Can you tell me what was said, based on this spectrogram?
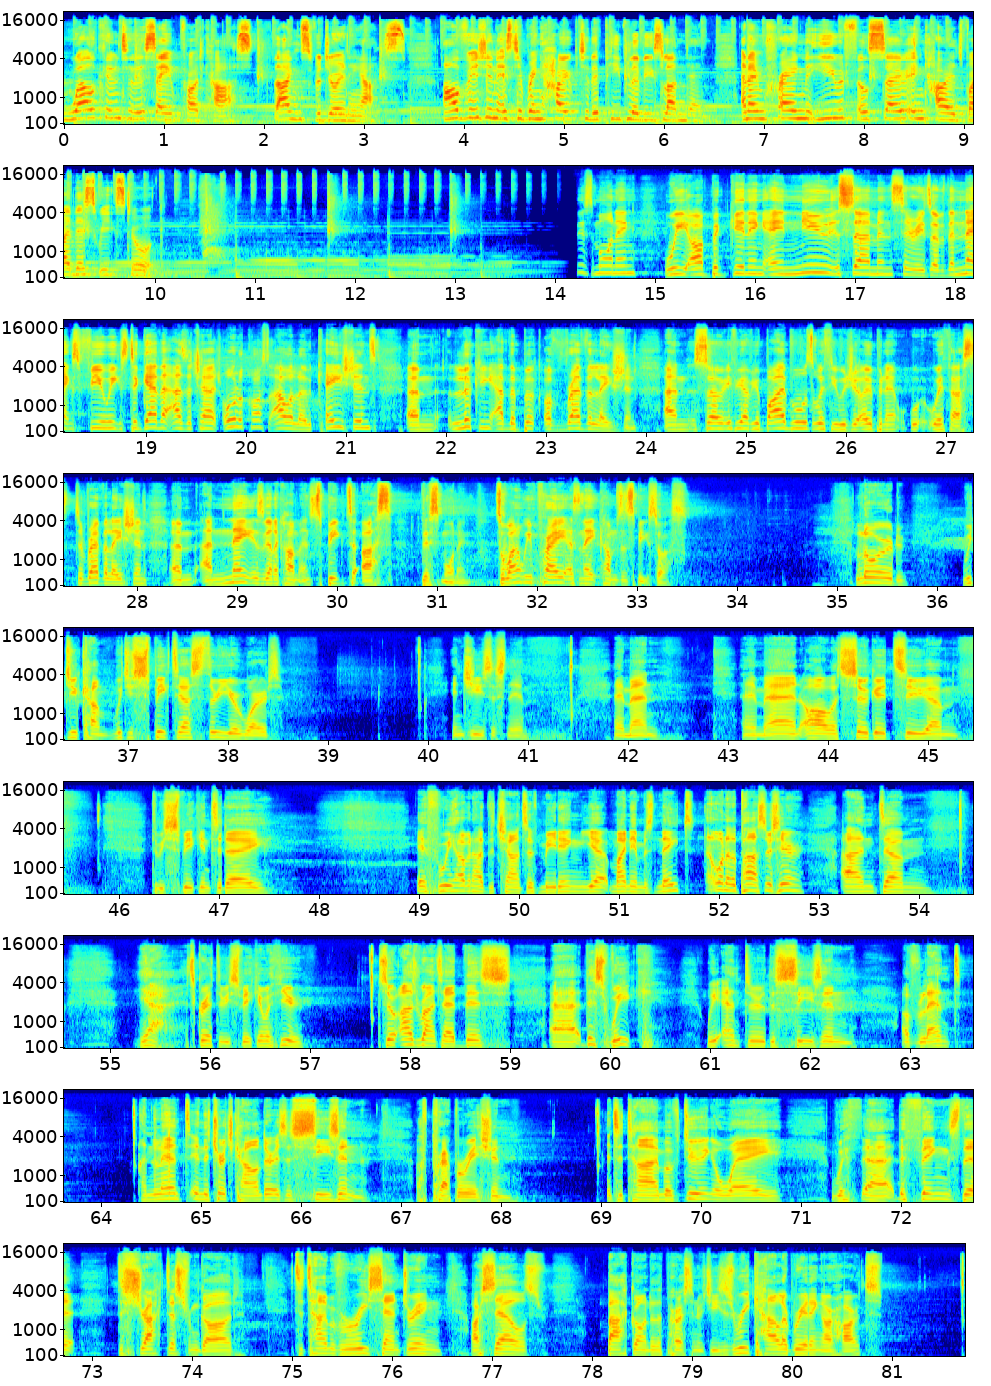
Welcome to the Saint podcast. Thanks for joining us. Our vision is to bring hope to the people of East London, and I'm praying that you would feel so encouraged by this week's talk. This morning, we are beginning a new sermon series over the next few weeks together as a church, all across our locations, um, looking at the book of Revelation. And so, if you have your Bibles with you, would you open it w- with us to Revelation? Um, and Nate is going to come and speak to us this morning. So, why don't we pray as Nate comes and speaks to us? Lord, would you come? Would you speak to us through your word? In Jesus' name, amen. Amen. Oh, it's so good to, um, to be speaking today. If we haven't had the chance of meeting, yeah, my name is Nate, I'm one of the pastors here. And um, yeah, it's great to be speaking with you. So, as Ryan said, this, uh, this week we enter the season of Lent. And Lent in the church calendar is a season of preparation. It's a time of doing away with uh, the things that distract us from God. It's a time of recentering ourselves back onto the person of Jesus, recalibrating our hearts.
